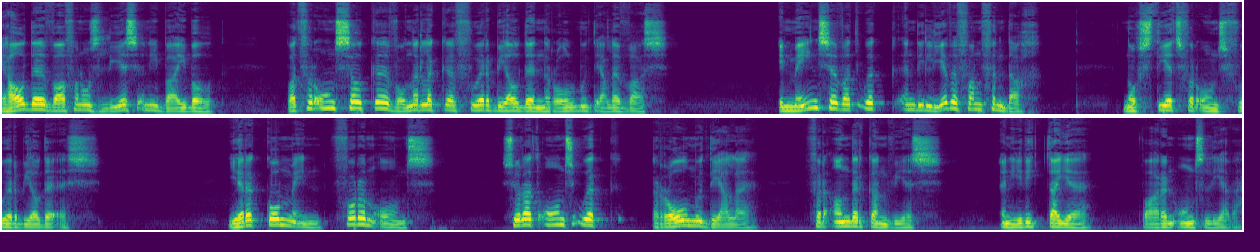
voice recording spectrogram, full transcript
helde waarvan ons lees in die Bybel wat vir ons sulke wonderlike voorbeelde en rolmodelle was en mense wat ook in die lewe van vandag nog steeds vir ons voorbeelde is. Here kom en vorm ons sodat ons ook rolmodelle vir ander kan wees in hierdie tye waarin ons lewe.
